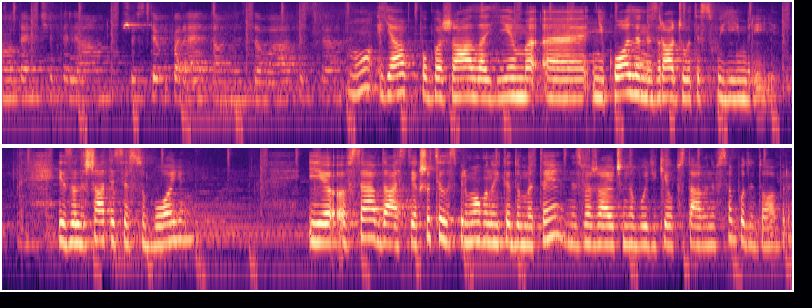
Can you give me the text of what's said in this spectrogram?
молодим вчителям, щось йти вперед, там не здаватися. Ну, я б побажала їм е, ніколи не зраджувати свої мрії і залишатися собою. І все вдасться. Якщо цілеспрямовано йти до мети, незважаючи на будь-які обставини, все буде добре.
